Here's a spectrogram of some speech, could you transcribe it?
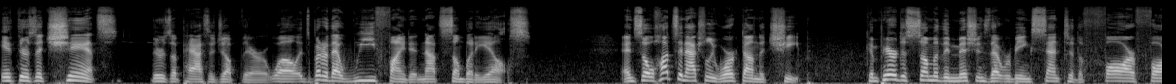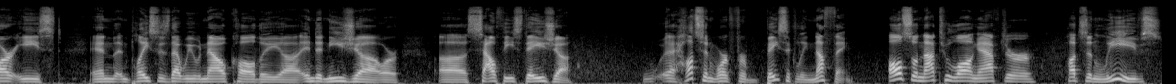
if there's a chance there's a passage up there, well, it's better that we find it, not somebody else. And so Hudson actually worked on the cheap. Compared to some of the missions that were being sent to the far, far east and in places that we would now call the uh, Indonesia or uh, Southeast Asia. Uh, Hudson worked for basically nothing. Also, not too long after Hudson leaves,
